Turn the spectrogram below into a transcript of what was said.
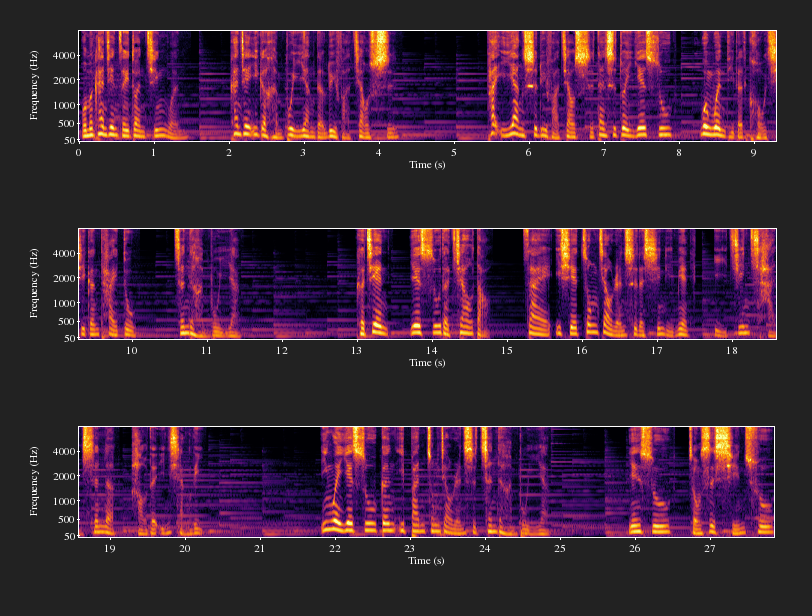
我们看见这一段经文，看见一个很不一样的律法教师。他一样是律法教师，但是对耶稣问问题的口气跟态度真的很不一样。可见耶稣的教导在一些宗教人士的心里面已经产生了好的影响力，因为耶稣跟一般宗教人士真的很不一样。耶稣总是行出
